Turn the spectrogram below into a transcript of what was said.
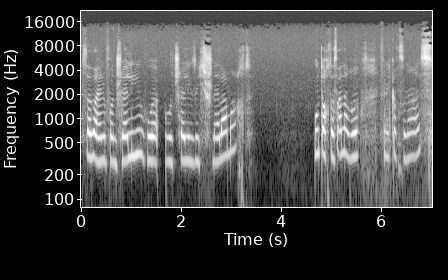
ist das eine von Shelly, wo, wo Shelly sich schneller macht. Und auch das andere finde ich ganz nice.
